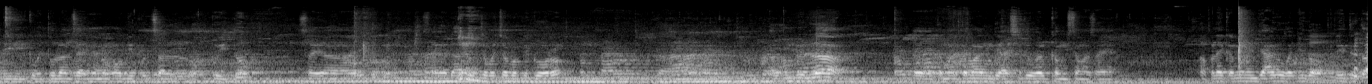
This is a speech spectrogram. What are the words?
Jadi kebetulan saya memang hobi futsal waktu itu. Saya ikut, saya datang coba-coba ke Goro. Dan alhamdulillah eh, teman-teman di ICD welcome sama saya. Apalagi kami menjago kan juga waktu itu tuh.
